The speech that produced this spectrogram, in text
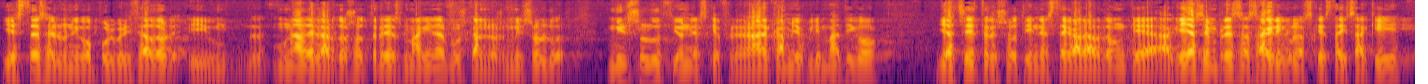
Y este es el único pulverizador y una de las dos o tres máquinas buscan los mil soluciones que frenarán el cambio climático y H3O tiene este galardón que aquellas empresas agrícolas que estáis aquí,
